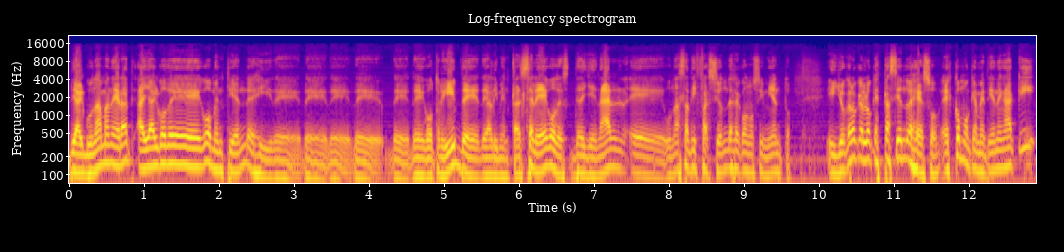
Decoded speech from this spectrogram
De alguna manera hay algo de ego, ¿me entiendes? Y de, de, de, de, de ego trip, de, alimentarse el ego, de, llenar eh, una satisfacción de reconocimiento. Y yo creo que lo que está haciendo es eso. Es como que me tienen aquí,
